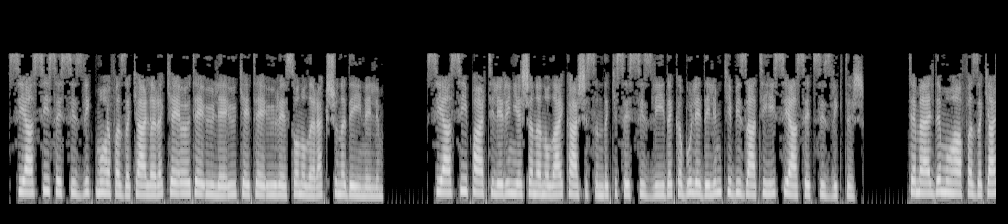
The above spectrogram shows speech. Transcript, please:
Siyasi sessizlik muhafazakarlara KÖTÜLÜKTÜR son olarak şuna değinelim. Siyasi partilerin yaşanan olay karşısındaki sessizliği de kabul edelim ki bizatihi siyasetsizliktir. Temelde muhafazakar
